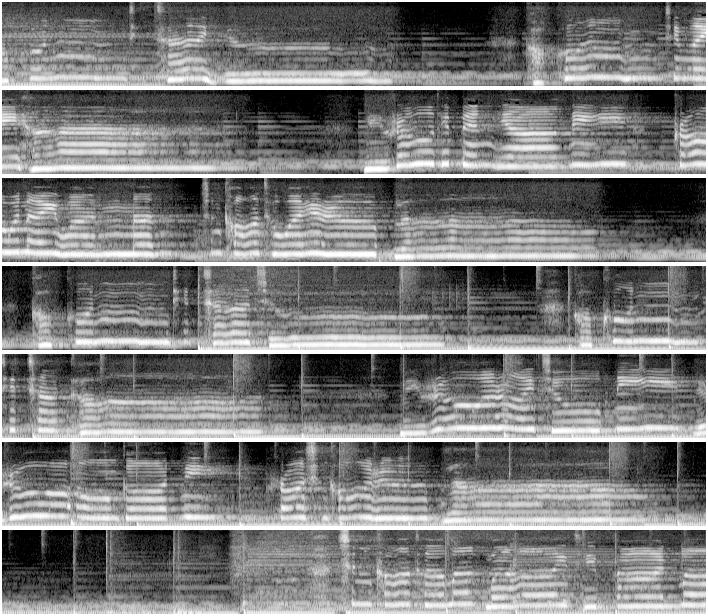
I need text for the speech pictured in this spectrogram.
อบคุณที่เธออยู่ ขอบคุณที่ไม่หา ไม่รู้ที่เป็นอย่างนี้ เพราะว่าในวันนั้น ฉันขอเธอไว้หรือเปล่า ขอบคุณที่เธอจูขอบคุณที่เธอกอ จูบนี้ ไม่รู้ว่าอ้อมกอดนี้เพราะฉันขอหรือเปล่าฉันขอเธอมากมายที่ผ่านมา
